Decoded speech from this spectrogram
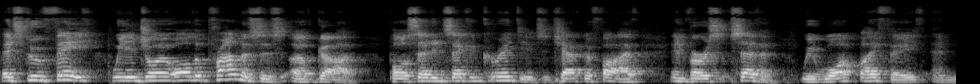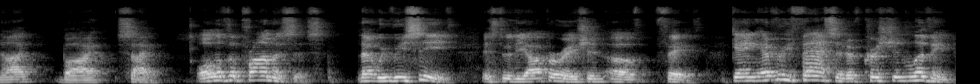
It's through faith we enjoy all the promises of God. Paul said in 2 Corinthians, in chapter 5, in verse 7, we walk by faith and not by sight. All of the promises that we receive is through the operation of faith. Gang, every facet of Christian living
